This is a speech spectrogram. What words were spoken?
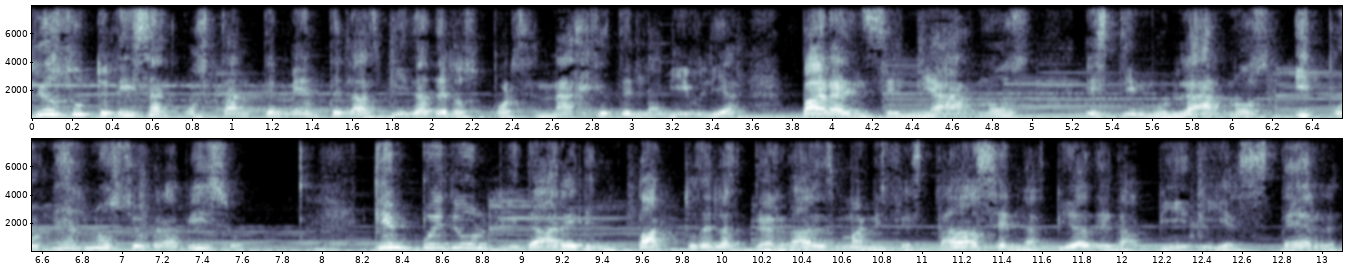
Dios utiliza constantemente las vidas de los personajes de la Biblia para enseñarnos, estimularnos y ponernos sobre aviso. ¿Quién puede olvidar el impacto de las verdades manifestadas en las vidas de David y Esther,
